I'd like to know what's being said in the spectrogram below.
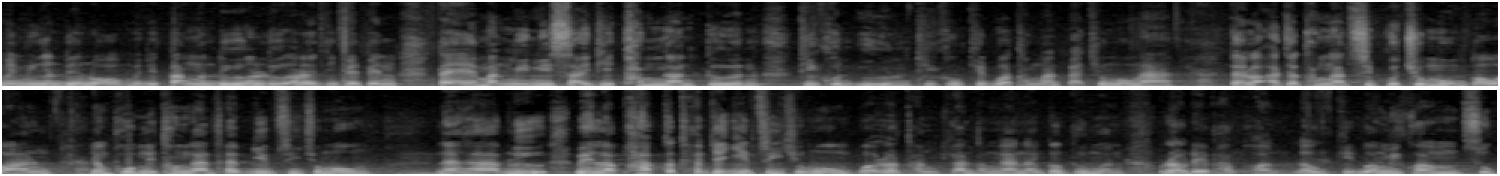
ไม่มีเงินเดือนหรอกไม่ได้ตั้งเงินเดือน หรืออะไรที่เป็นเป็นแต่มันมีนิสัยที่ทำงานเกินที่คนอื่น ที่เขาคิดว่าทำงาน 8 ชั่วโมงนะครับแต่เราอาจจะทำงาน 10 กว่าชั่วโมงต่อวันครับอย่างผมนี่ทำงานแทบ24 ชั่วโมง นะครับหรือเวลาพักก็แทบจะ 24 ชั่วโมง เพราะเราทำการทำงานนั้นก็คือเหมือนเราได้พักผ่อน เราคิดว่ามีความสุข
